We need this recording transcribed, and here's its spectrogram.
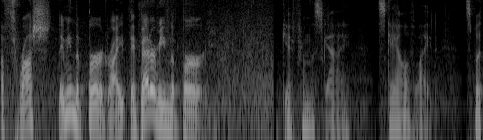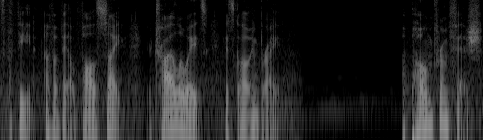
A thrush? They mean the bird, right? They better mean the bird. A gift from the sky, scale of light, splits the feet of a veiled falls sight. Your trial awaits, it's glowing bright. A poem from Fish.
